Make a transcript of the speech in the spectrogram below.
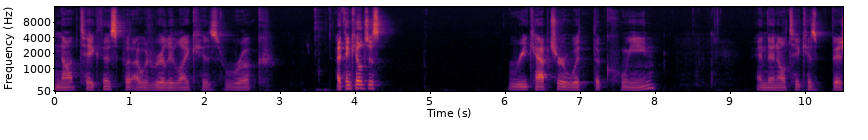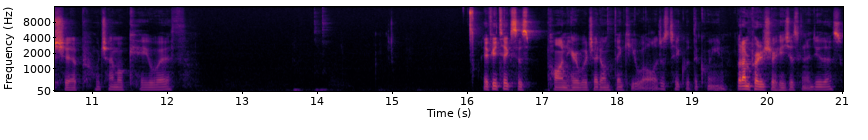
not take this, but I would really like his rook. I think he'll just recapture with the queen. And then I'll take his bishop, which I'm okay with. If he takes this pawn here, which I don't think he will, I'll just take with the queen. But I'm pretty sure he's just going to do this.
